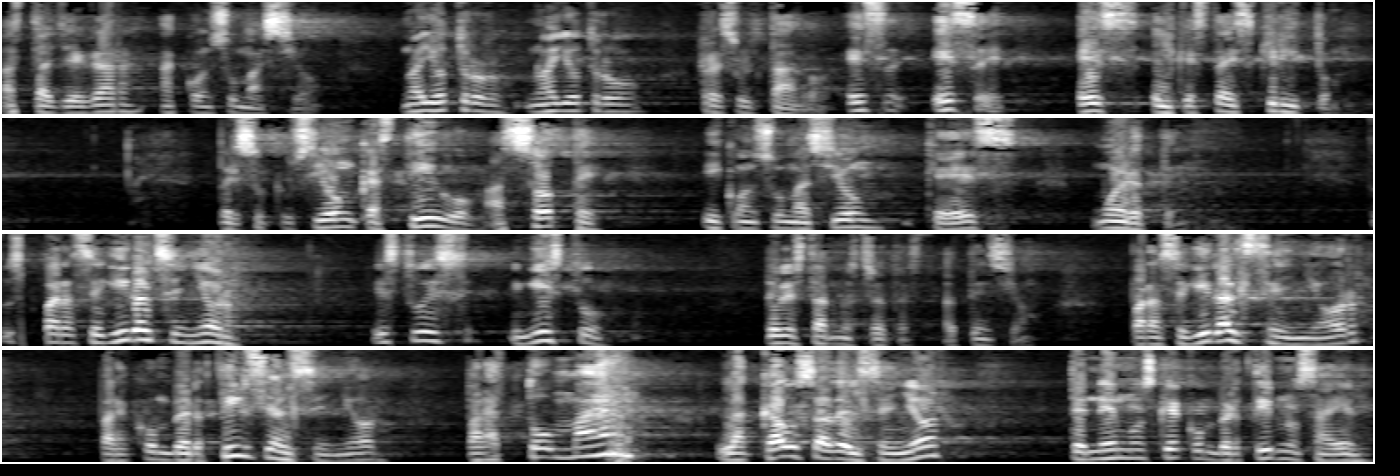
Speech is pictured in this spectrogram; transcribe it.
hasta llegar a consumación. No hay otro, no hay otro resultado. Ese, ese es el que está escrito. Persecución, castigo, azote y consumación que es muerte. Entonces, para seguir al Señor, esto es, en esto debe estar nuestra atención. Para seguir al Señor, para convertirse al Señor, para tomar la causa del Señor, tenemos que convertirnos a Él,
